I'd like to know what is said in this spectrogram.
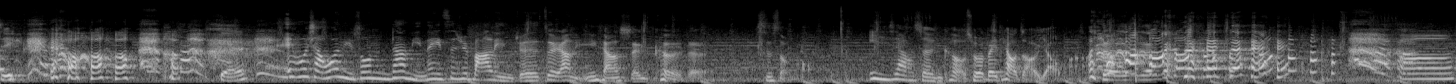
心，对，哎、我想问你说，那你那一次去巴黎，你觉得最让你印象深刻的是什么？印象深刻，除了被跳蚤咬嘛。对对对对 嗯，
